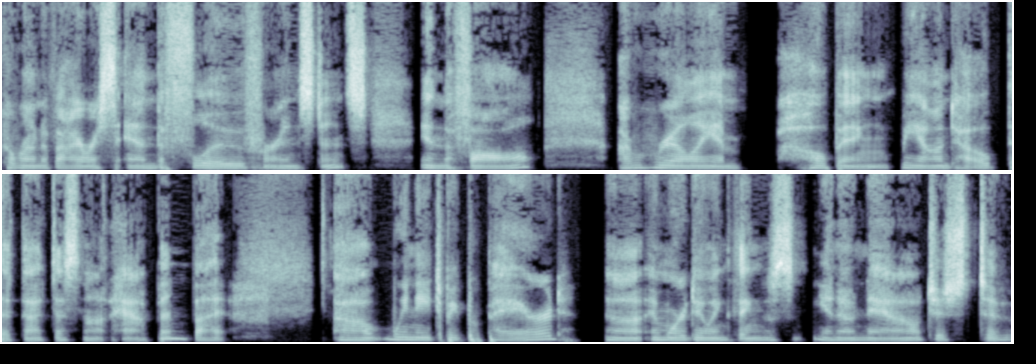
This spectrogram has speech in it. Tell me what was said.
coronavirus and the flu, for instance, in the fall. I really am hoping beyond hope that that does not happen, but uh, we need to be prepared, uh, and we're doing things, you know, now just to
